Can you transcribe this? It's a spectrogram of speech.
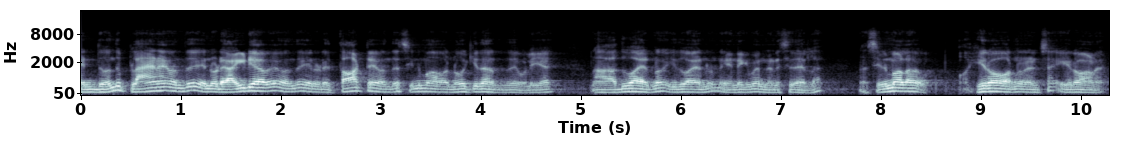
இது வந்து பிளானே வந்து என்னுடைய ஐடியாவே வந்து என்னுடைய தாட்டே வந்து சினிமாவை நோக்கி தான் இருந்தது ஒழிய நான் அதுவாயிடணும் இதுவாயிடணும்னு என்றைக்குமே நினச்சதே இல்லை. நான் சினிமாவில் ஹீரோ வரணும்னு நினச்சேன் ஹீரோ ஆனேன்.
